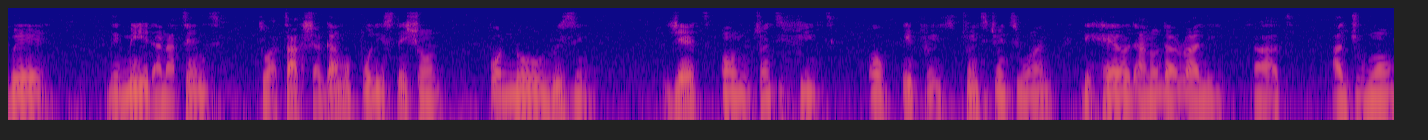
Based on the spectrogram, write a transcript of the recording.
where they made an attempt to attack Shagamu police station for no reason. Yet on 25th of April 2021, they held another rally at Ajuwon,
